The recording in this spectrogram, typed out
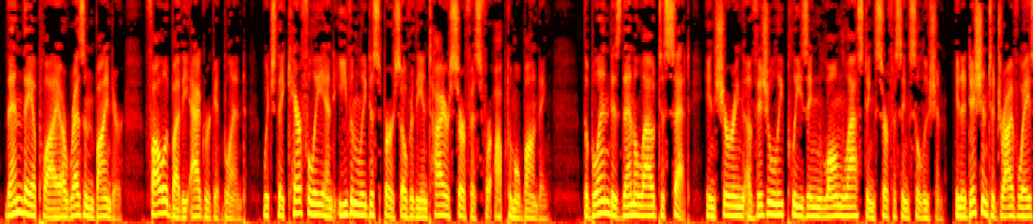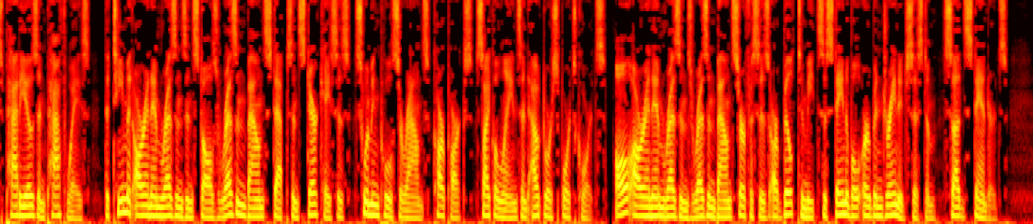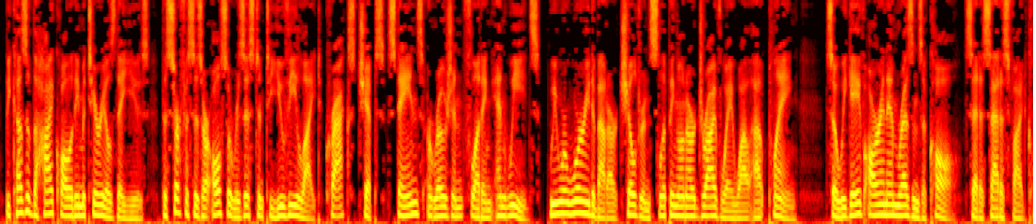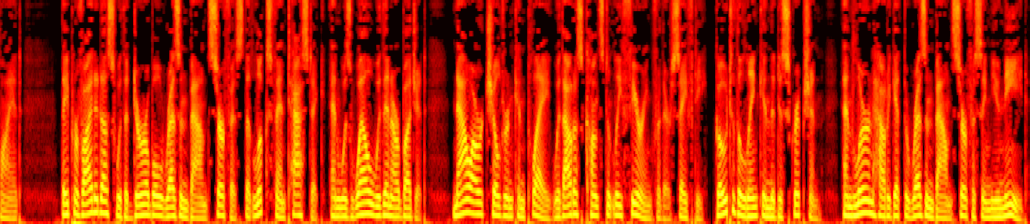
Then they apply a resin binder, followed by the aggregate blend, which they carefully and evenly disperse over the entire surface for optimal bonding. The blend is then allowed to set, ensuring a visually pleasing, long-lasting surfacing solution. In addition to driveways, patios, and pathways, the team at RNM Resins installs resin-bound steps and staircases, swimming pool surrounds, car parks, cycle lanes, and outdoor sports courts. All RNM Resins resin-bound surfaces are built to meet Sustainable Urban Drainage System (SUD) standards. Because of the high quality materials they use, the surfaces are also resistant to UV light, cracks, chips, stains, erosion, flooding, and weeds. We were worried about our children slipping on our driveway while out playing, so we gave RNM Resins a call, said a satisfied client. They provided us with a durable resin-bound surface that looks fantastic and was well within our budget. Now our children can play without us constantly fearing for their safety. Go to the link in the description and learn how to get the resin-bound surfacing you need.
